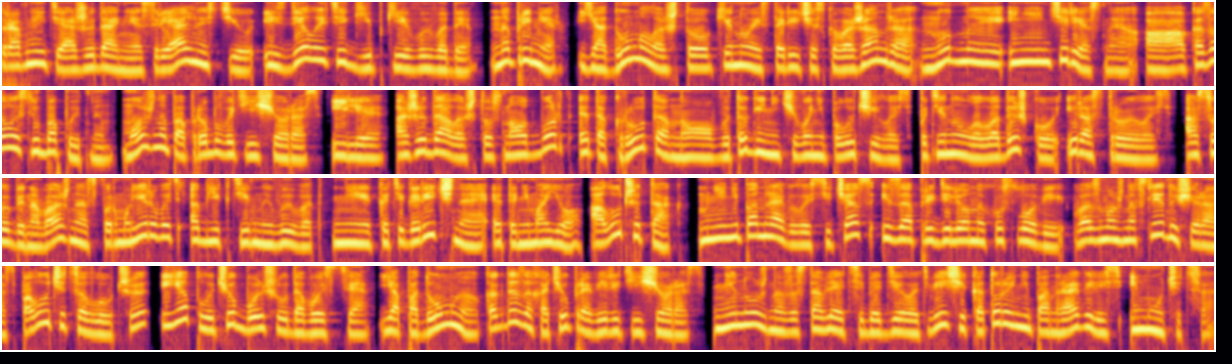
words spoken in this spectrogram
Сравните ожидания с реальностью и сделайте гибкие выводы. Например, я думала, что кино исторического жанра нудное и неинтересное, а оказалось любопытным. Можно попробовать еще раз. Или ожидала, что сноутборд – это круто, но в итоге ничего не получилось. Потянула лодыжку и расстроилась. Особенно важно сформулировать объективный вывод. Не категоричное – это не мое, а лучше так. Мне не понравилось сейчас из-за определенных условий. Возможно, в следующий раз получится лучше, и я получу больше удовольствия удовольствие. Я подумаю, когда захочу проверить еще раз. Не нужно заставлять себя делать вещи, которые не понравились и мучиться.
